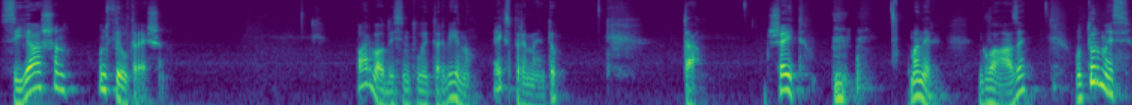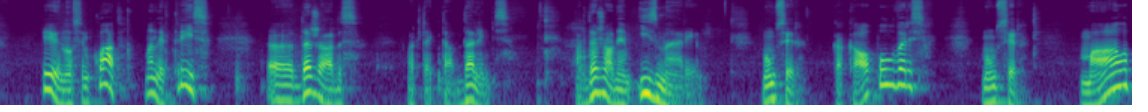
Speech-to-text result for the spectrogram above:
sijāšanu un filtrēšanu. Pārbaudīsim tūlīt ar vienu eksperimentu. Šeit man ir glāze, un tur mēs pievienosim klāt. Man ir trīs dažādas, var teikt, tā, daļiņas ar dažādiem izmēriem. Mums ir kakao pulveris, mums ir māla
